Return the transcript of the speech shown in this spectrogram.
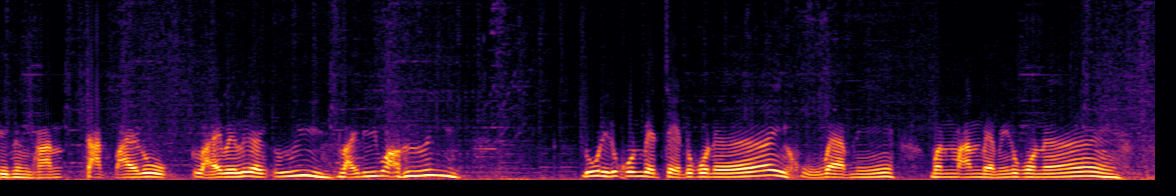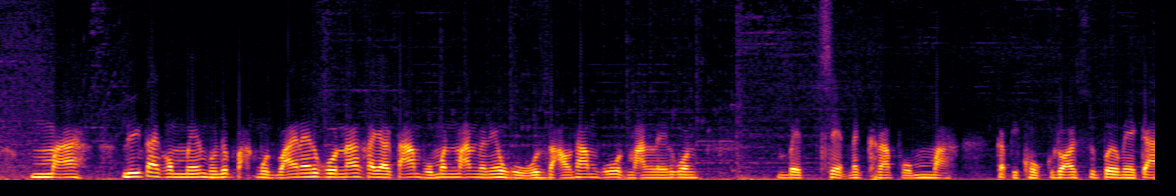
อีกหนึ่งพันจัดไปลูกไหลไปเรื่อยเอ้ยไหลดีว่ะเฮ้ยดูดิทุกคนเบ็ดเจ็ดทุกคนเอ้ยหูแบบนี้ มันมันแบบนี้ทุกคนเอ้ยมาลิงก์ใต้คอมเมนต์ผมจะปักหมุดไว้นะทุกคนนะใครอยากตามผมมันมันแบบนี้โอ้โหสาวทำโคตรมันเลยทุกคนเบ็ดเจ็ดนะครับผมมากับอีกหกร้อยซูเปอร์เมกา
